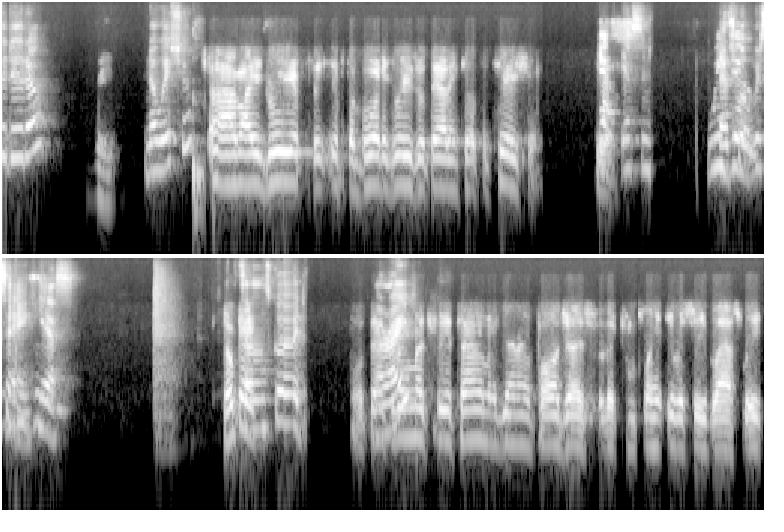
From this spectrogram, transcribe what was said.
Peduto? Agreed. No issue? Um, I agree if the, if the board agrees with that interpretation. Yes. Yes, and We that's do. what we're saying, do. yes. Okay, Sounds good. Well, thank you All very right. much for your time, and again, I apologize for the complaint you received last week.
